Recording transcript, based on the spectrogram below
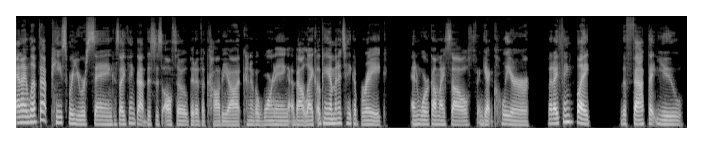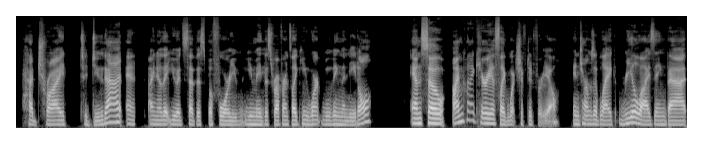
And I love that piece where you were saying, because I think that this is also a bit of a caveat, kind of a warning about like, okay, I'm going to take a break and work on myself and get clear. But I think like the fact that you had tried to do that, and I know that you had said this before, you you made this reference, like you weren't moving the needle. And so I'm kind of curious, like, what shifted for you in terms of like realizing that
